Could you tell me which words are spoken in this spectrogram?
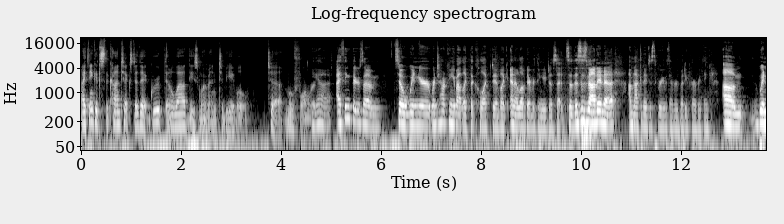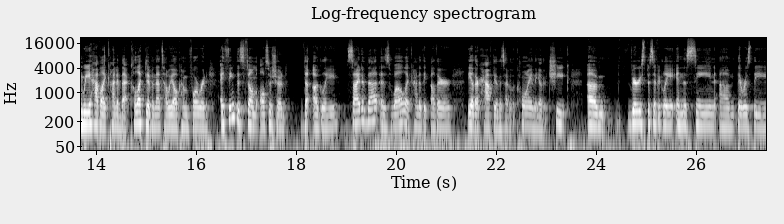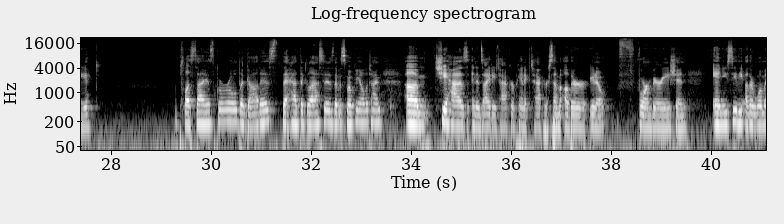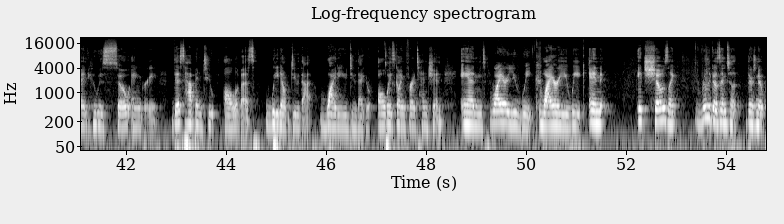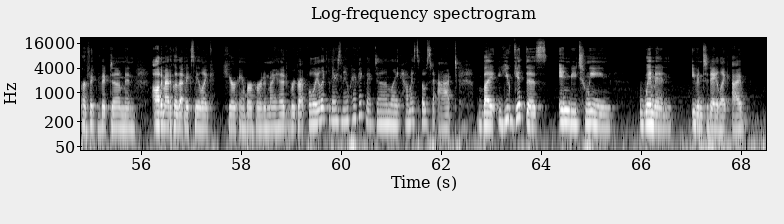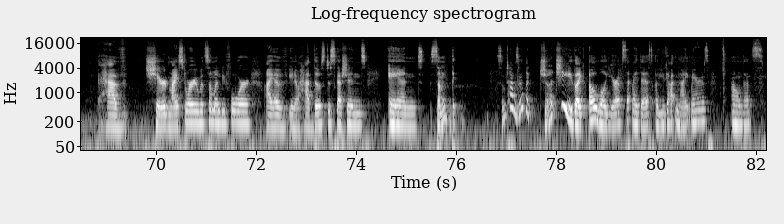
I think it's the context of that group that allowed these women to be able to move forward. Yeah, I think there's um. So when you're when you're talking about like the collective, like, and I loved everything you just said. So this is not in a. I'm not going to disagree with everybody for everything. Um, when we have like kind of that collective, and that's how we all come forward. I think this film also showed the ugly side of that as well, like kind of the other the other half, the other side of the coin, the other cheek. Um, very specifically in the scene, um, there was the plus size girl, the goddess that had the glasses that was smoking all the time. Um, she has an anxiety attack or panic attack or some other, you know, form variation. And you see the other woman who is so angry. This happened to all of us. We don't do that. Why do you do that? You're always going for attention. And why are you weak why are you weak? And it shows like it really goes into there's no perfect victim and automatically that makes me like hear Amber Heard in my head regretfully like there's no perfect victim like how am I supposed to act but you get this in between women even today like I have shared my story with someone before. I have you know had those discussions and some sometimes they're like judgy like oh well you're upset by this. Oh you got nightmares. Oh that's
